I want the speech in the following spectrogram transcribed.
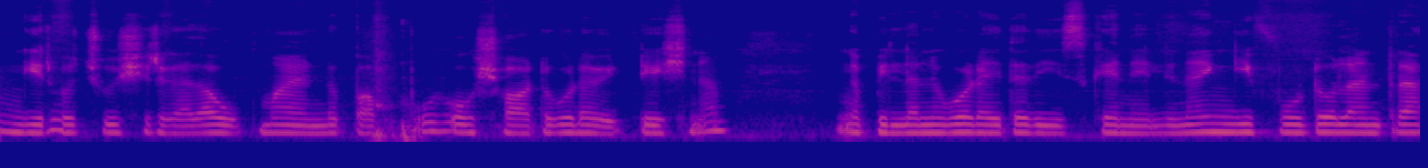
ఇంక ఈరోజు చూసిరు కదా ఉప్మా అండ్ పప్పు. ఒక షార్ట్ కూడా పెట్టేసిన. ఇంకా పిల్లల్ని కూడా అయితే తీసుకొని వెళ్ళిన. ఇంక ఈ ఫోటోలు అంటారా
